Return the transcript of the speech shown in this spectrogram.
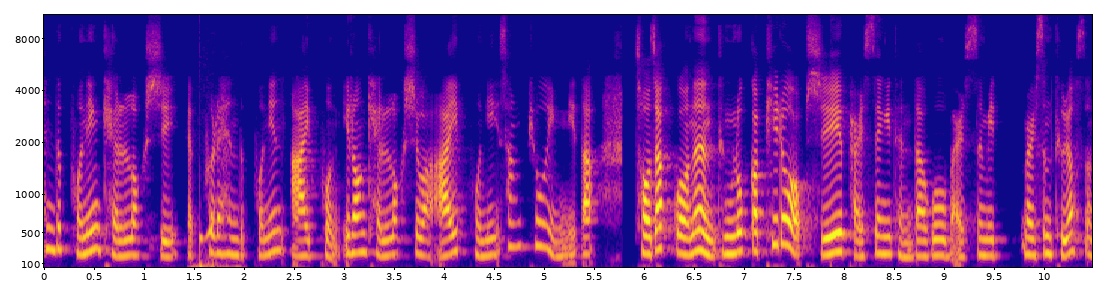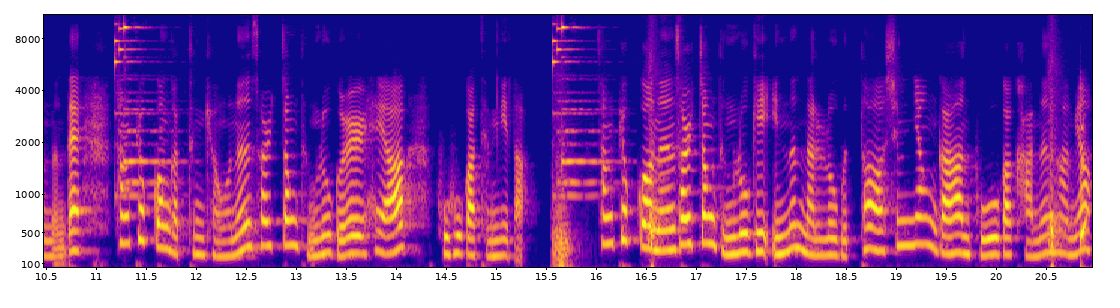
핸드폰인 갤럭시, 애플의 핸드폰인 아이폰, 이런 갤럭시와 아이폰이 상표입니다. 저작권은 등록과 필요 없이 발생이 된다고 말씀이, 말씀드렸었는데 상표권 같은 경우는 설정 등록을 해야 보호가 됩니다. 상표권은 설정 등록이 있는 날로부터 10년간 보호가 가능하며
